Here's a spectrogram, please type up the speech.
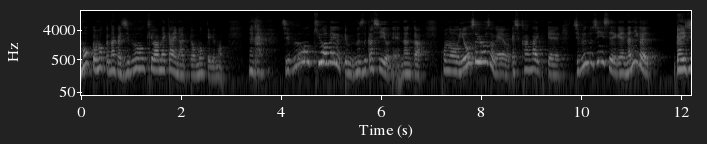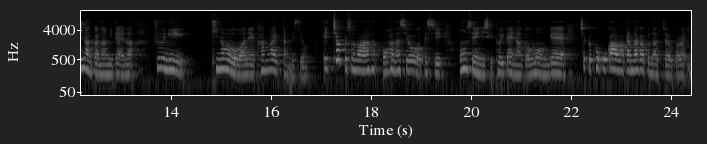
もっともっとなんか自分を極めたいなって思ってるの。なんか自分を極めるって難しいよねなんかこの要素要素で私考えて自分の人生で何が大事なんかなみたいなふうに昨日はね考えてたんですよ。でちょっとそのお話を私音声にして取りたいなと思うんでちょっとここがまた長くなっちゃうから一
